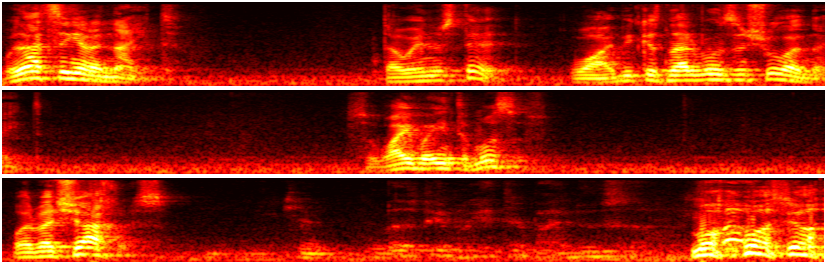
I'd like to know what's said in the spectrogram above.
We're not singing at night. That we understand. Why? Because not everyone's in shul at night. So why wait until Musaf? What about Shachris? Most people get there by noon most people,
